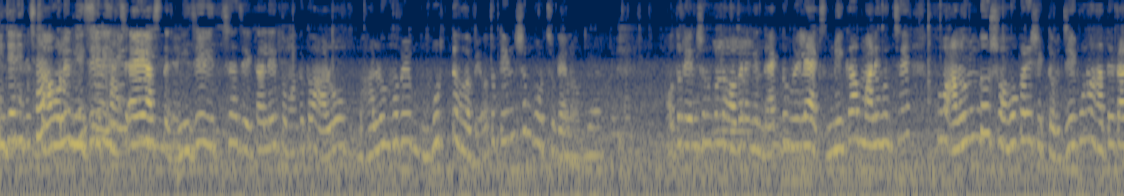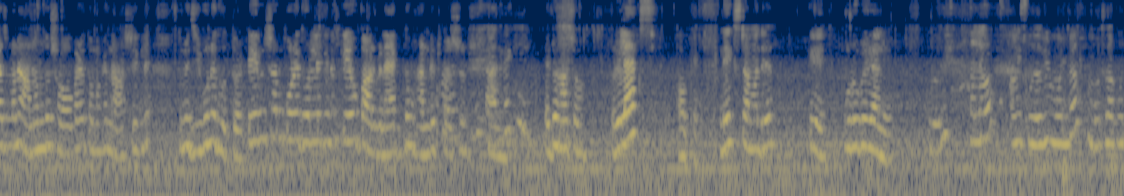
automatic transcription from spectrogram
নিজের ইচ্ছা। তাহলে নিজের ইচ্ছায় আসতে নিজের ইচ্ছা যেকালে তোমাকে তো আরও ভালোভাবে ধরতে হবে। অত টেনশন করছ কেন? অত টেনশন করলে হবে না কিন্তু একদম রিল্যাক্স মেকআপ মানে হচ্ছে খুব আনন্দ সহকারে শিখতে হবে। যে কোনো হাতের কাজ মানে আনন্দ সহকারে তোমাকে না শিখলে তুমি জীবনে ধরতে হবে টেনশন করে ধরলে কিন্তু কেউ পারবে না একদম হান্ড্রেড পার্সেন্ট একটু হাসো। রিল্যাক্স ওকে নেক্সট আমাদের কে? পূর্বী রানী। হ্যালো আমি পুরবী মণ্ডল মথুরাপুর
